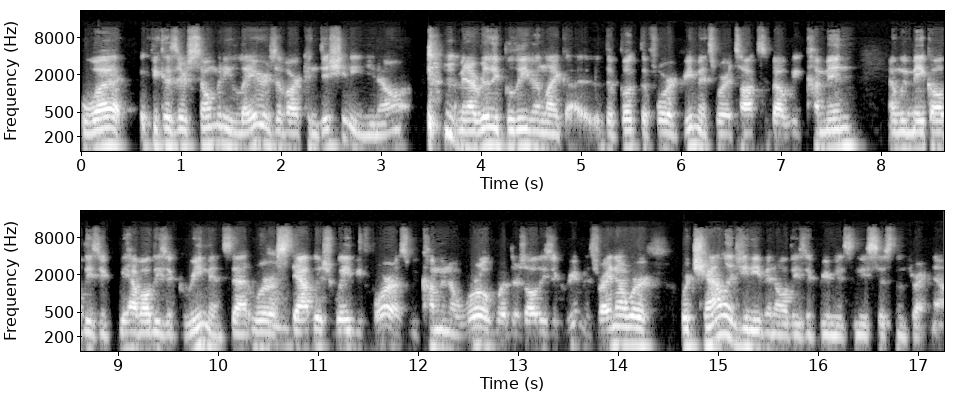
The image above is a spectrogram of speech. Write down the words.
What because there's so many layers of our conditioning you know? I mean i really believe in like uh, the book the four agreements where it talks about we come in and we make all these we have all these agreements that were Mm. established way before us. We come in a world where there's all these agreements. Right now we're we're challenging even all these agreements in these systems right now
